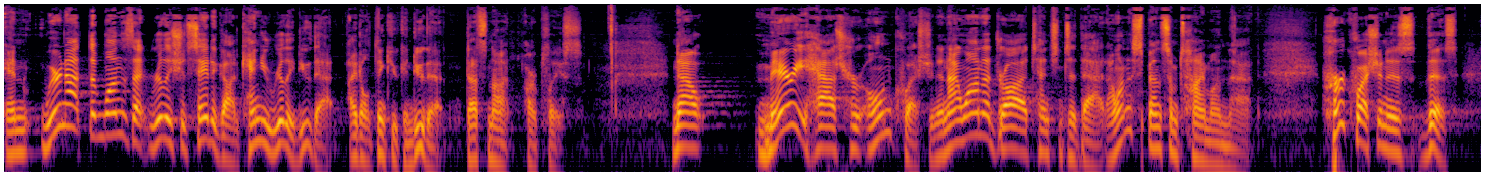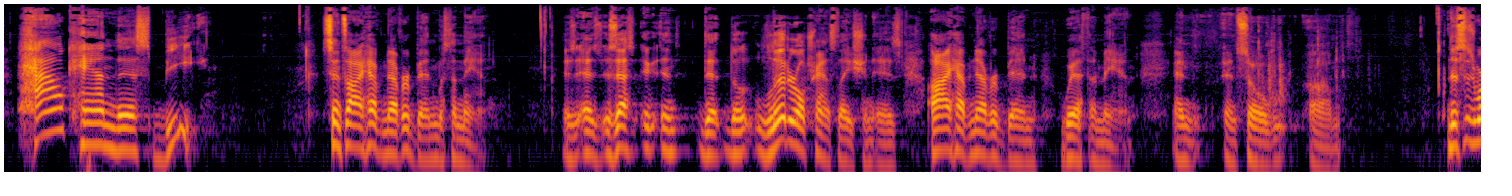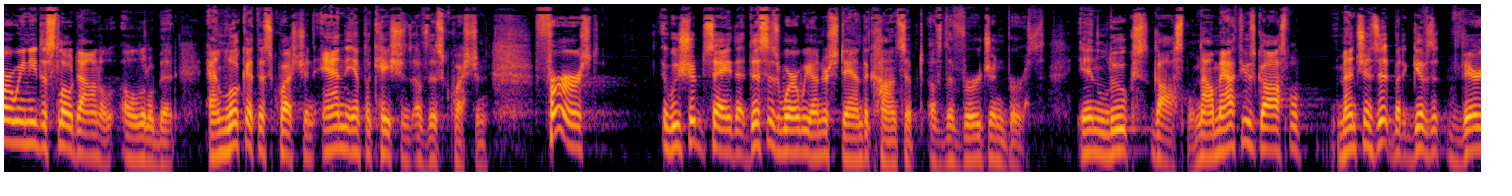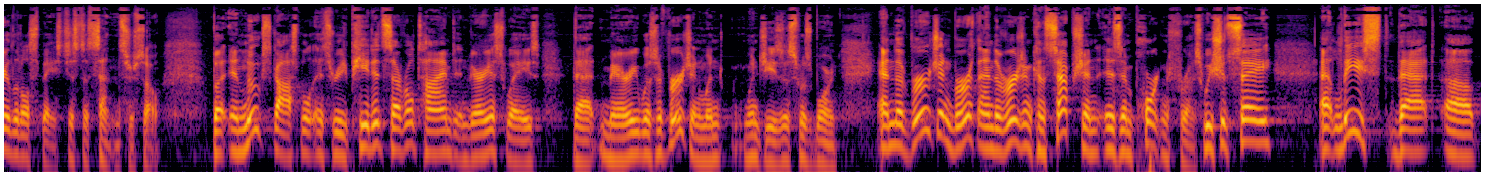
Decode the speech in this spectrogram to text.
And we're not the ones that really should say to God, Can you really do that? I don't think you can do that. That's not our place. Now, Mary has her own question, and I want to draw attention to that. I want to spend some time on that. Her question is this How can this be? Since I have never been with a man. Is, is, is that, the, the literal translation is, I have never been with a man. And, and so um, this is where we need to slow down a, a little bit and look at this question and the implications of this question. First, we should say that this is where we understand the concept of the virgin birth in Luke's gospel. Now, Matthew's gospel mentions it, but it gives it very little space, just a sentence or so. But in Luke's gospel, it's repeated several times in various ways that Mary was a virgin when, when Jesus was born. And the virgin birth and the virgin conception is important for us. We should say at least that uh,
